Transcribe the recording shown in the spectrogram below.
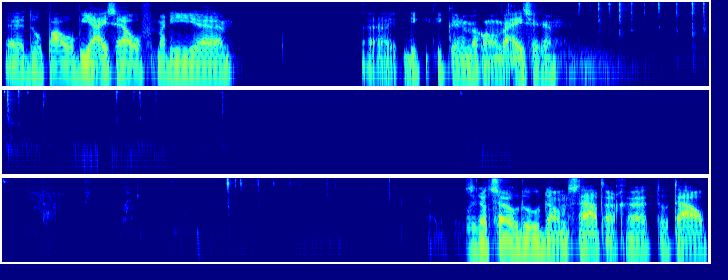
uh, door Power BI zelf, maar die, uh, die, die kunnen we gewoon wijzigen. Als ik dat zo doe, dan staat er uh, totaal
